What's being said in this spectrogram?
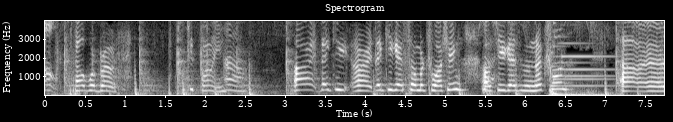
Oh. No, we're both. Keep following. Oh. Alright, thank you. Alright, thank you guys so much for watching. I'll see you guys in the next one. Uh,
